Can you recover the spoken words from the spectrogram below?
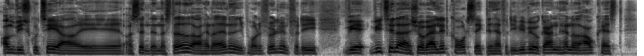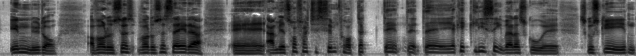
om vi skulle til at, øh, at sende den afsted og have noget andet i porteføljen, fordi vi, vi tillader os jo at være lidt kortsigtet her, fordi vi vil jo gerne have noget afkast inden nytår. Og hvor du så, hvor du så sagde der, øh, jamen jeg tror faktisk SimCorp, der, det, det, det, jeg kan ikke lige se, hvad der skulle, øh, skulle ske i den.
